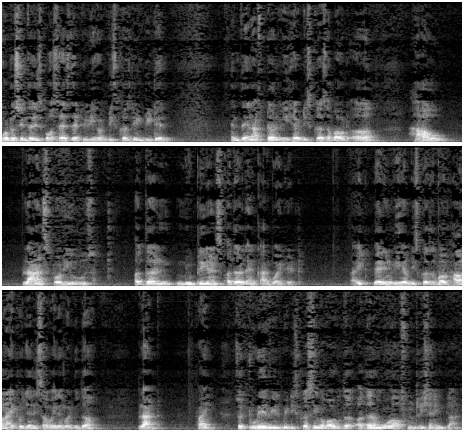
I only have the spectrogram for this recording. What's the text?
photosynthesis process that we have discussed in detail and then after we have discussed about uh, how plants produce other nutrients other than carbohydrate right? Wherein we have discussed about how nitrogen is available to the plant. Fine. So today we will be discussing about the other mode of nutrition in plant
